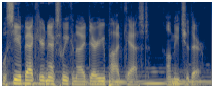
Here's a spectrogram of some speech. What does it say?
We'll see you back here next week on the I Dare You podcast. I'll meet you there.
